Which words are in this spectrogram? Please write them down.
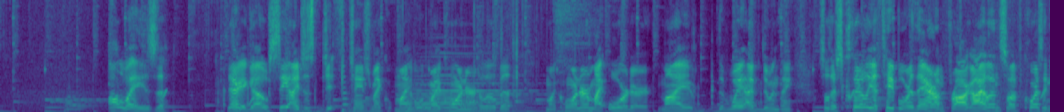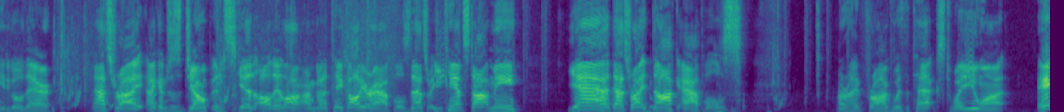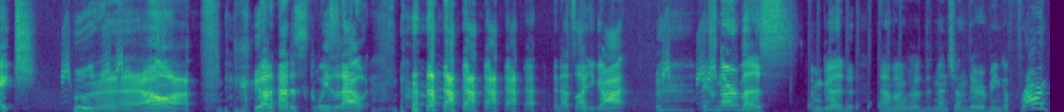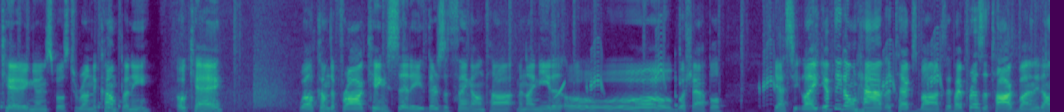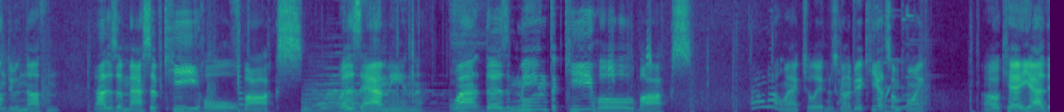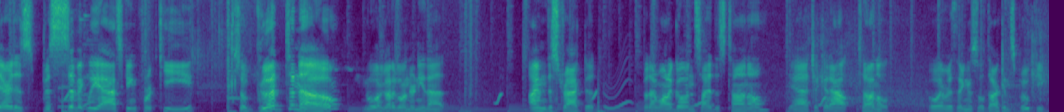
Always. There you go. See, I just changed my, my, my corner a little bit. My corner, my order, my the way I'm doing things. So there's clearly a tape over there on Frog Island, so of course I need to go there. That's right, I can just jump and skid all day long. I'm gonna take all your apples. That's right, you can't stop me. Yeah, that's right, Doc apples. Alright, Frog with the text. What do you want? H! gotta have to squeeze it out. and that's all you got? He's nervous. I'm good. I'm going to mention there being a Frog King? I'm supposed to run the company. Okay. Welcome to Frog King City. There's a thing on top, and I need it. Oh, bush apple. Yeah, see, like, if they don't have a text box, if I press the talk button, they don't do nothing. That is a massive keyhole box. What does that mean? What does it mean, the keyhole box? I don't know, actually. There's gonna be a key at some point. Okay, yeah, there it is. Specifically asking for key. So good to know. Oh, I gotta go underneath that. I'm distracted. But I want to go inside this tunnel. Yeah, check it out. Tunnel. Oh, everything is so dark and spooky.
